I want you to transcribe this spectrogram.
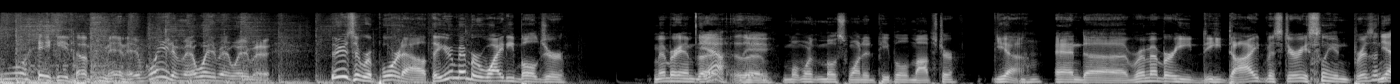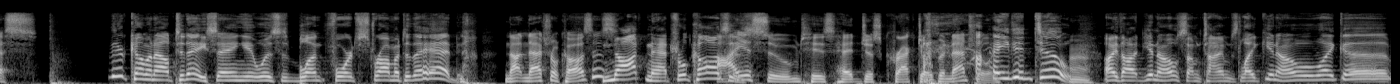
Wait a minute. Wait a minute. Wait a minute. Wait a minute. There's a report out that you remember Whitey Bulger. Remember him? The, yeah, the- the, mo- one of the most wanted people, mobster. yeah. And uh, remember he he died mysteriously in prison. Yes, they're coming out today saying it was blunt force trauma to the head, not natural causes. not natural causes. I assumed his head just cracked open naturally. I did too. I thought, you know, sometimes like, you know, like uh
